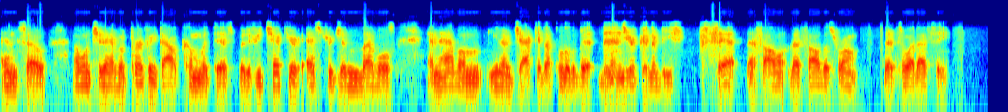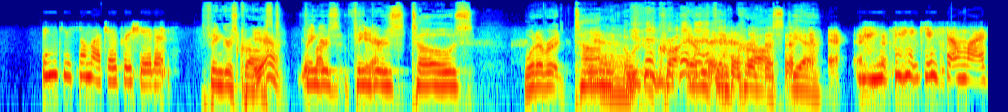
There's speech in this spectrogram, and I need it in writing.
and so I want you to have a perfect outcome with this. But if you check your estrogen levels and have them, you know, jack it up a little bit, then you're going to be set. That's all, that's all that's wrong. That's what I see. Thank you so much. I appreciate it. Fingers crossed. Yeah, fingers, luck. fingers, toes, whatever, tongue, cro- everything crossed. Yeah. Thank you so much.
